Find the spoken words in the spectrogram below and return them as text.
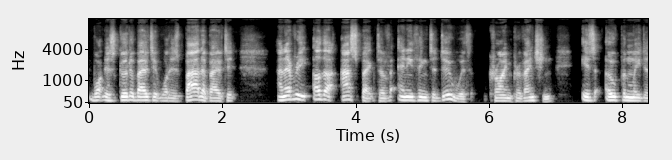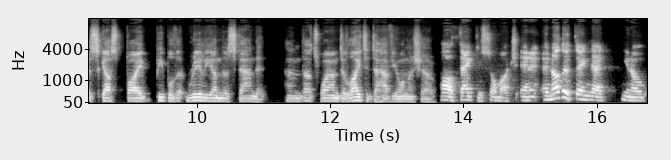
what is good about it, what is bad about it, and every other aspect of anything to do with crime prevention is openly discussed by people that really understand it and that's why I'm delighted to have you on the show. Oh, thank you so much. And another thing that you know,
